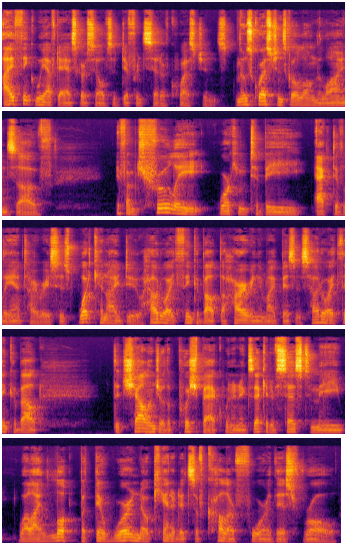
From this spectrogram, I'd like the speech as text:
I think we have to ask ourselves a different set of questions. And those questions go along the lines of if I'm truly working to be actively anti racist, what can I do? How do I think about the hiring in my business? How do I think about the challenge or the pushback when an executive says to me, while I looked, but there were no candidates of color for this role.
